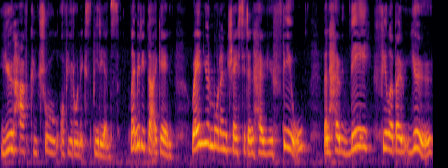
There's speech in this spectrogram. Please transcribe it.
you have control of your own experience. Let me read that again. When you're more interested in how you feel than how they feel about you,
